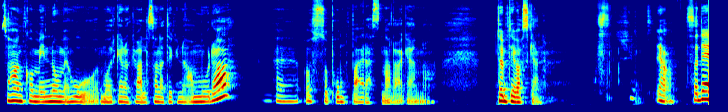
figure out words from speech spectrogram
Så han kom innom med henne morgen og kveld, sånn at jeg kunne amme henne da. Eh, og så pumpa jeg resten av dagen og tømte i vasken. Shit. Ja, så det,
